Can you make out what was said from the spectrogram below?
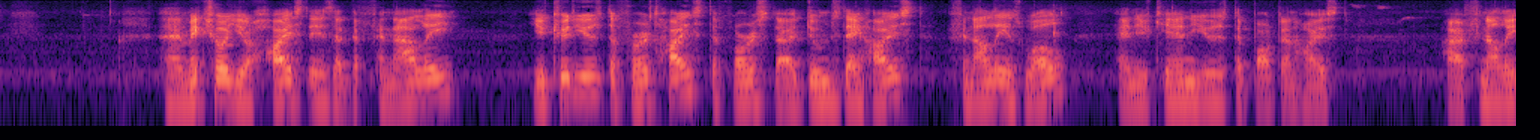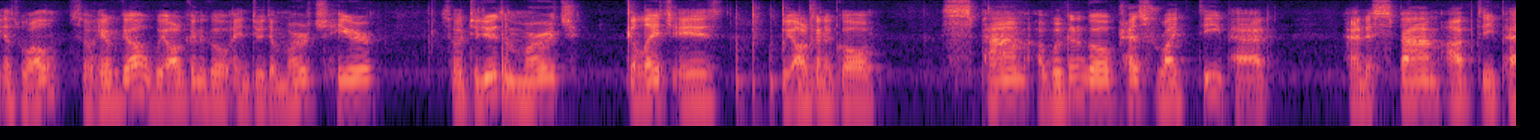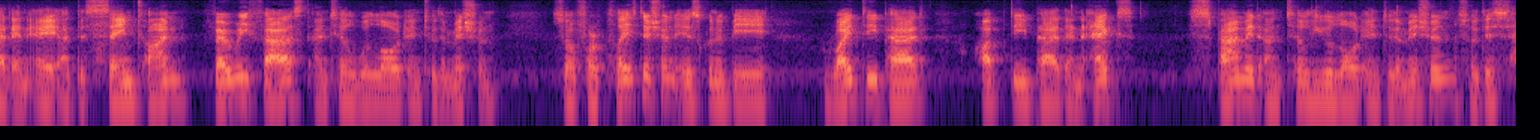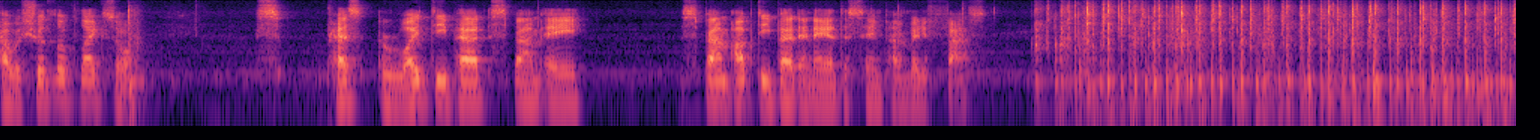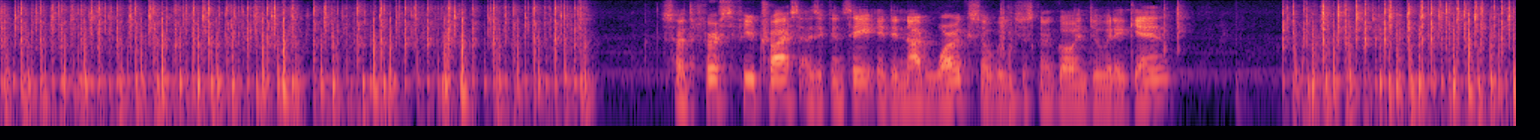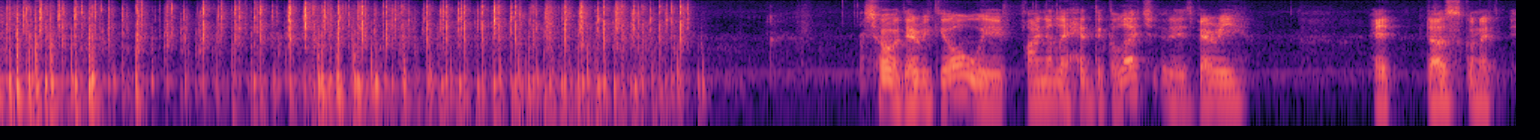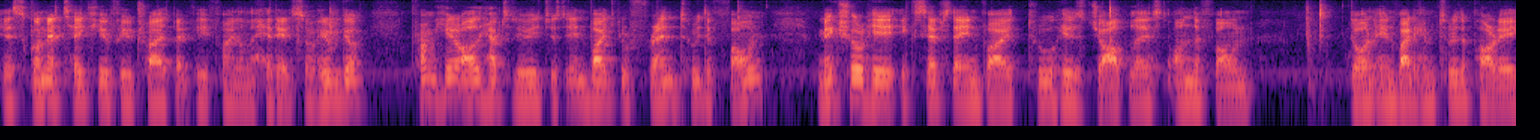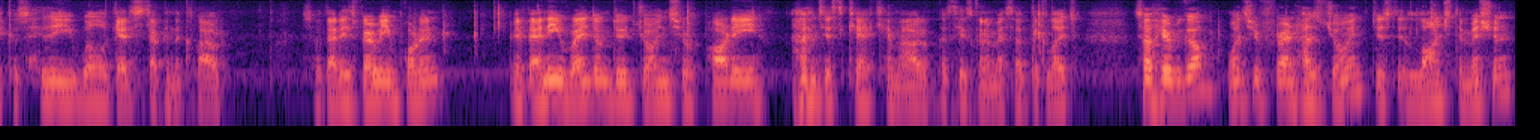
And make sure your heist is at the finale. You could use the first heist the first uh, doomsday heist finale as well. And you can use the Bogdan heist uh, finale as well. So here we go. We are going to go and do the merge here. So to do the merge glitch is we are going to go spam, uh, we're gonna go press right D-pad and spam up D-pad and A at the same time very fast until we load into the mission. So for PlayStation, it's gonna be right D-pad, up D-pad and X, spam it until you load into the mission. So this is how it should look like. So press right D-pad, spam A, spam up D-pad and A at the same time very fast. So the first few tries, as you can see, it did not work. So we're just going to go and do it again. So there we go. We finally hit the glitch. It is very, it does gonna, it's gonna take you a few tries, but we finally hit it. So here we go. From here, all you have to do is just invite your friend through the phone make sure he accepts the invite through his job list on the phone don't invite him to the party because he will get stuck in the cloud so that is very important if any random dude joins your party just kick him out because he's gonna mess up the glitch so here we go. Once your friend has joined, just launch the mission.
